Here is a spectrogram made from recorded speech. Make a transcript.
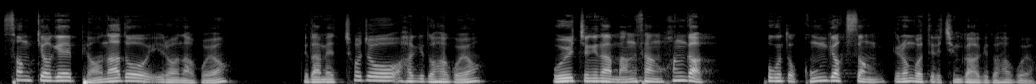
성격의 변화도 일어나고요. 그 다음에 초조하기도 하고요. 우울증이나 망상, 환각 혹은 또 공격성 이런 것들이 증가하기도 하고요.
